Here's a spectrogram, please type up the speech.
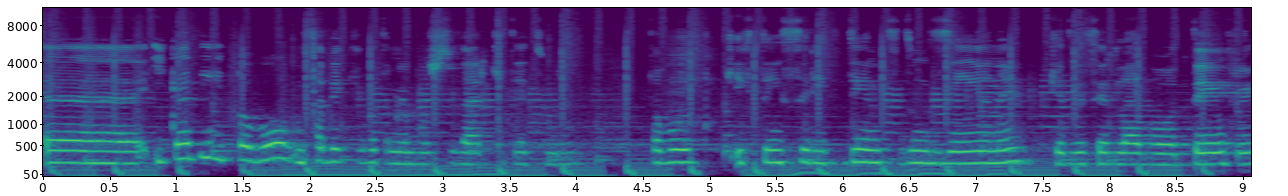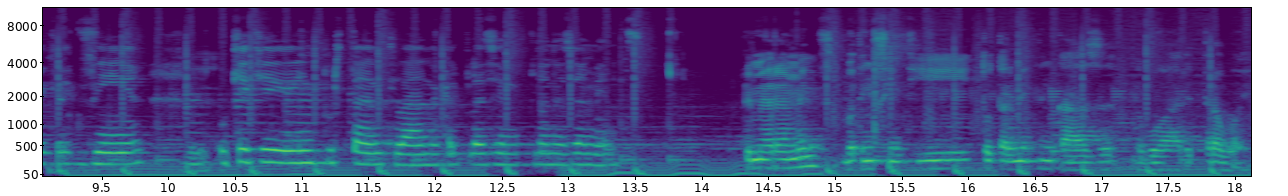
Eh, e Cadi, para vou, sabe que eu também vou estudar arquitetura. Para vou que tem inserido dentro de um desenho, né? Que deve ser lá o tempo e aquele desenho. O que é que é importante lá naquele plane- planejamento? Primeiramente, eu tenho que sentir totalmente em casa na boa área de trabalho.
